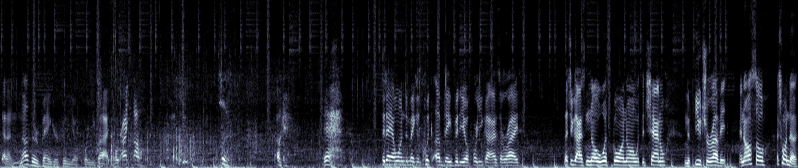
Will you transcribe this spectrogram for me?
got another banger video for you guys. All right. Oh. Okay. Yeah. Today I wanted to make a quick update video for you guys, all right? Let you guys know what's going on with the channel and the future of it. And also, I just wanted to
